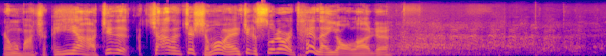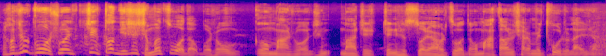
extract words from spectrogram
然后我妈说：“哎呀，这个加的这什么玩意儿？这个塑料也太难咬了，这。”然后就跟我说这到底是什么做的？我说我跟我妈说这妈这真是塑料做的。我妈当时差点没吐出来，你知道吗？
